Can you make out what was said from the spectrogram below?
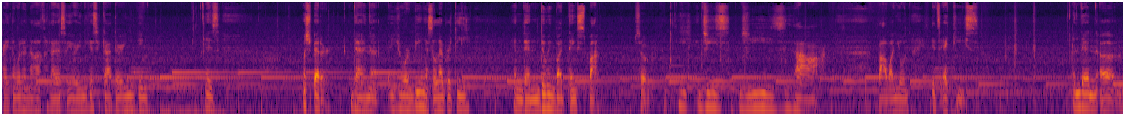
kahit na wala nakakilala sa iyo hindi kasi is much better than uh, you're being a celebrity and then doing bad things pa so jeez jeez ah bawal yun it's Ekis. And then um,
